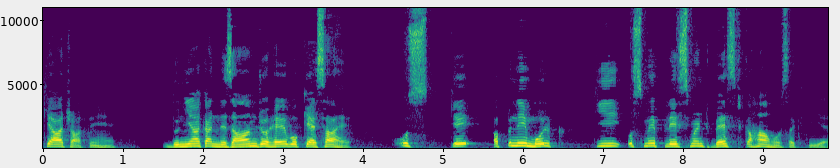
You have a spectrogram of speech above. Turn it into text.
کیا چاہتے ہیں دنیا کا نظام جو ہے وہ کیسا ہے اس کے اپنے ملک کی اس میں پلیسمنٹ بیسٹ کہاں ہو سکتی ہے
